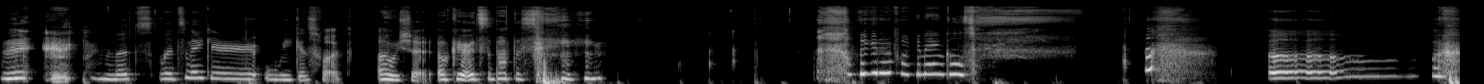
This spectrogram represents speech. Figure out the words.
let's let's make her weak as fuck. Oh shit. Okay, it's about the same. Look at her fucking ankles. oh.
